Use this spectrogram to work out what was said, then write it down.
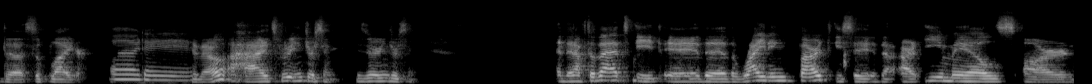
the supplier? Got it. You know, uh, it's very interesting. It's very interesting. And then after that, it uh, the the writing part is uh, there are emails, are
